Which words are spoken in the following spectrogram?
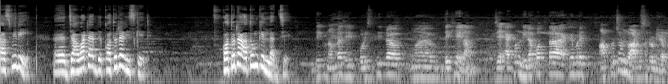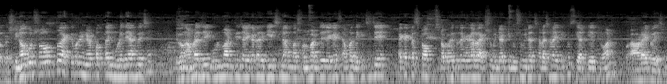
কাশ্মীরে যাওয়াটা কতটা রিস্কেড কতটা আতঙ্কের লাগছে? দেখুন, আমরা যে পরিস্থিতিটা দেখে এলাম যে এখন নিরাপত্তা একেবারে প্রচণ্ড আটোসাটো নিরাপত্তা। শ্রীনগর শহর তো একেবারে নিরাপত্তায় মুড়ে দেওয়া হয়েছে। এবং আমরা যে গুলমার্গ যে জায়গাটা গিয়েছিলাম বা সোনমার্গ যে জায়গায় আমরা দেখেছি যে এক একটা স্টপ স্টপ হয়তো দেখা গেল একশো মিটার কি দুশো মিটার ছাড়া ছাড়াই কিন্তু সিআরপিএফ জওয়ান আড়াই রয়েছেন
